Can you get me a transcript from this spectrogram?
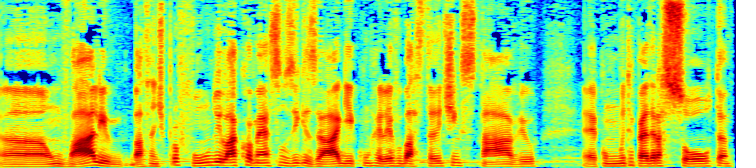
uh, um vale bastante profundo e lá começa um zigue-zague com relevo bastante instável, é, com muita pedra solta,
